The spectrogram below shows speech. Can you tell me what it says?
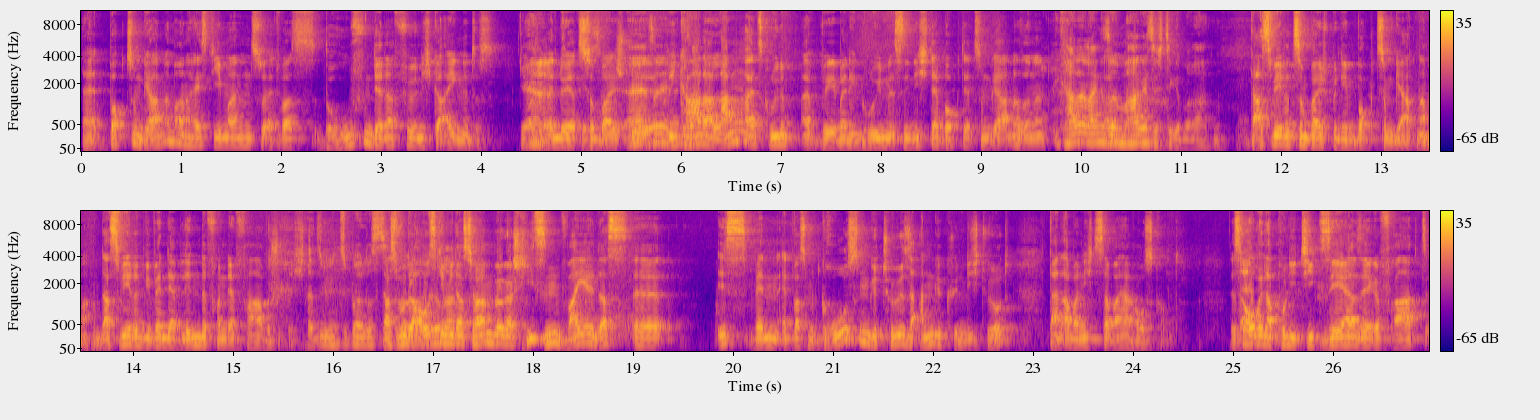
Na, Bock zum Gärtner machen heißt jemanden zu etwas berufen, der dafür nicht geeignet ist. Ja, also wenn du jetzt zum Beispiel ja, Ricarda Lang als Grüne, äh, bei den Grünen ist sie nicht der Bock, der zum Gärtner, sondern Kader lang soll Magersüchtige beraten. das wäre zum Beispiel den Bock zum Gärtner machen. Das wäre wie wenn der Blinde von der Farbe spricht. Das ist übrigens super lustig. Das würde ausgehen wie das Hörnbürger Schießen, weil das äh, ist, wenn etwas mit großem Getöse angekündigt wird, dann aber nichts dabei herauskommt. Ist auch in der Politik sehr, sehr gefragt,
